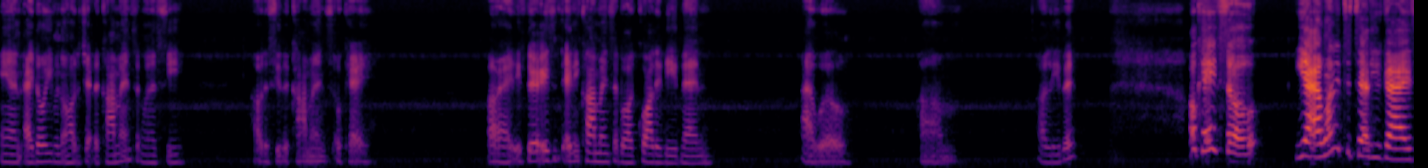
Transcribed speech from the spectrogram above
And I don't even know how to check the comments. I'm to see how to see the comments. Okay. All right. If there isn't any comments about quality, then I will, um, I'll leave it. Okay. So yeah, I wanted to tell you guys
